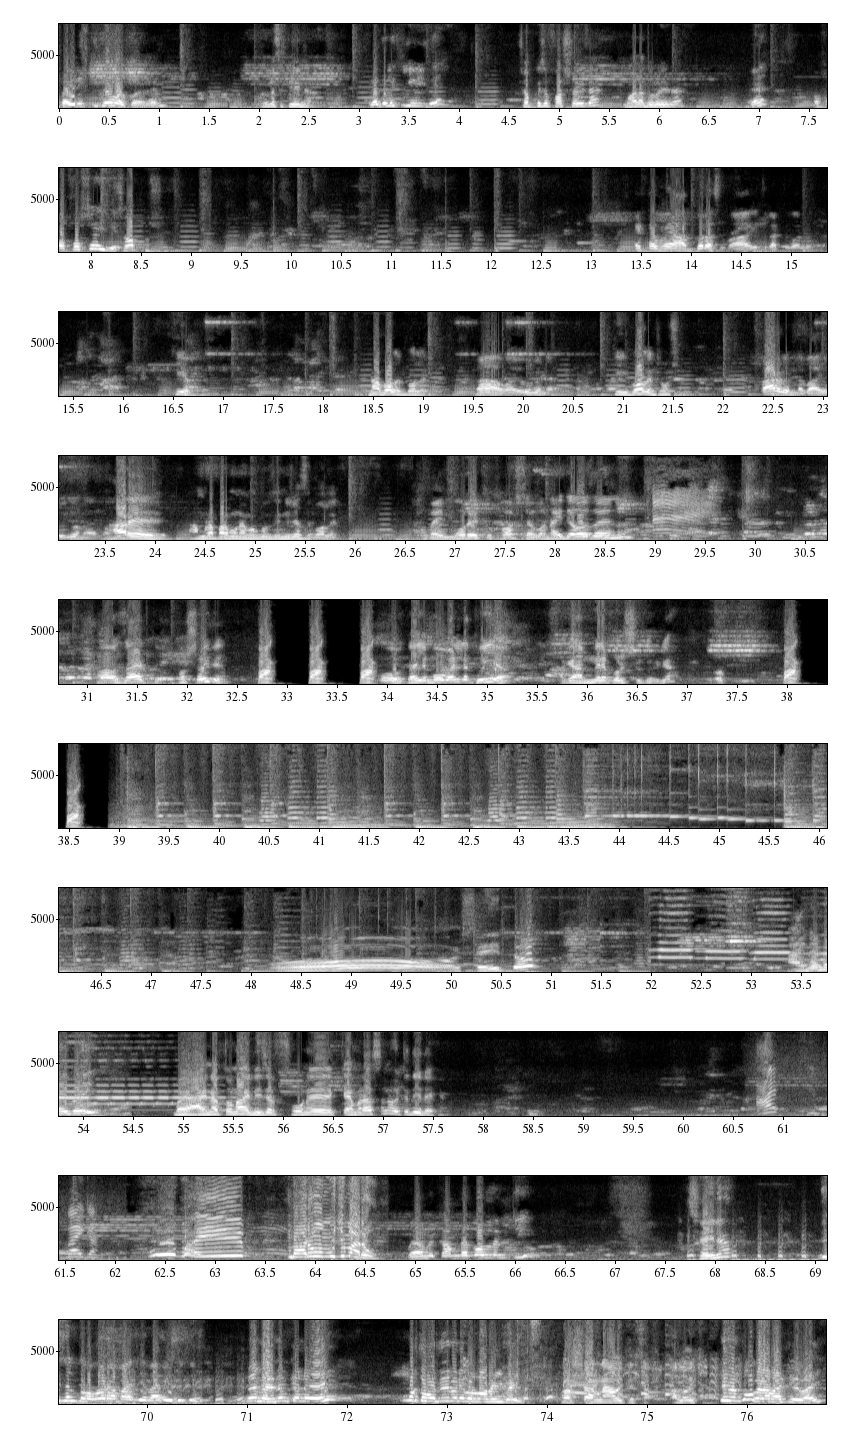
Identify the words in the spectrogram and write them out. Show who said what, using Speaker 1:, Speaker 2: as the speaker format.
Speaker 1: ভাই এটা কি ব্যবহার করেন?
Speaker 2: ওগুলো হচ্ছে ক্লিনার
Speaker 1: এটা দিলে কি হয়ে হয়েছে
Speaker 2: সবকিছু ফর্সা হয়ে যায় ময়লা দূর হয়ে যায়।
Speaker 1: হ্যাঁ? ফসফস হয়েছে
Speaker 2: সব ফর্সা
Speaker 1: একটা মেয়ে আবদার আছে ভাই এটা রাখতে পারবেন না।
Speaker 2: কি আপনার না বলেন বলেন।
Speaker 1: না ভাই হইবে না।
Speaker 2: কি বলেন সমস্যা নেই।
Speaker 1: পারবেন না ভাই হইবে না।
Speaker 2: আরে আমরা পারব না এমন কোন জিনিস আছে বলেন।
Speaker 1: ভাই মোরে একটু ফসটা বানাই দেওয়া যায় না?
Speaker 2: হ্যাঁ যায় তো ফর্সা হইবেন ও তাইলে মোবাইলটা ধুইয়া আগে আমেরে পরিষ্কার করি না? ও সেই তো।
Speaker 1: আয়না নাই ভাই?
Speaker 2: ভাই আয়না তো নাই নিজের ফোনে ক্যামেরা আছে না ওইটা দিয়ে দেখেন।
Speaker 3: আর বাইগান
Speaker 1: ভাই আমি কামটা করলেন কি?
Speaker 2: সেই না?
Speaker 1: দিছেন তো ওরা মাঝে ভাই এদিকে
Speaker 4: ম্যাডাম কেন এই? মোর তো বলতে পারি বলব ভাই ভাই।
Speaker 2: ফর্সা না হইতে চাও ভালো হইছে।
Speaker 4: দিবেন তো করে ভাই ভাই।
